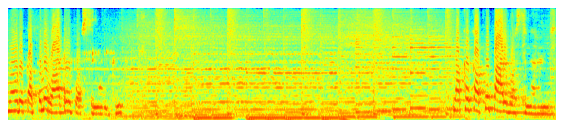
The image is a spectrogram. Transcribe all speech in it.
మూడు కప్పులు వాటర్ పోస్తున్నాం ఒక కప్పు పాలు పోస్తున్నానండి.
